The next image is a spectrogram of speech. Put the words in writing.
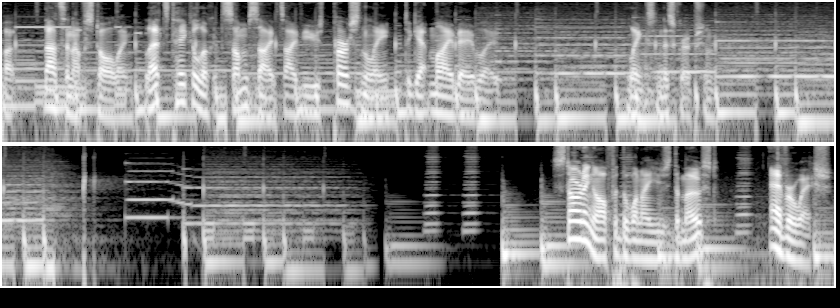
but that's enough stalling. Let's take a look at some sites I've used personally to get my Beyblade. Links in description. Starting off with the one I use the most, Everwish.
